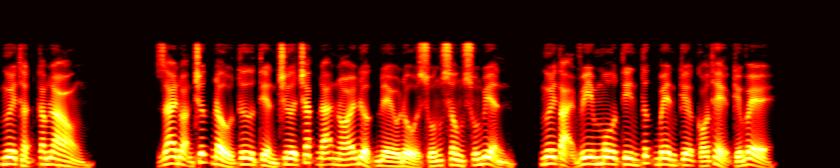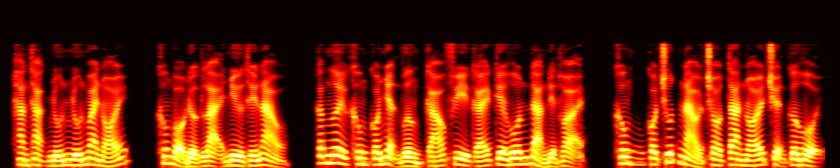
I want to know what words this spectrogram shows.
ngươi thật căm lòng. Giai đoạn trước đầu tư tiền chưa chắc đã nói được đều đổ xuống sông xuống biển, ngươi tại vi mô tin tức bên kia có thể kiếm về. Hàn Thạc nhún nhún vai nói, không bỏ được lại như thế nào, các ngươi không có nhận vương cáo phi cái kia hôn đản điện thoại, không có chút nào cho ta nói chuyện cơ hội,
